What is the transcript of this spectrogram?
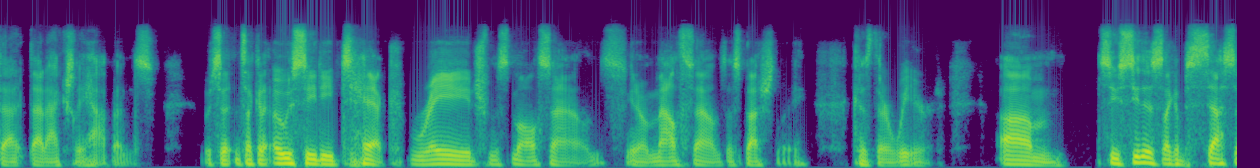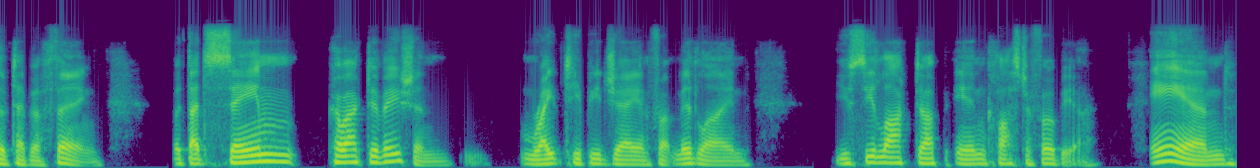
That that actually happens. It's, it's like an OCD tic, rage from small sounds, you know, mouth sounds especially because they're weird. Um, so you see this like obsessive type of thing, but that same coactivation, right TPJ and front midline, you see locked up in claustrophobia and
